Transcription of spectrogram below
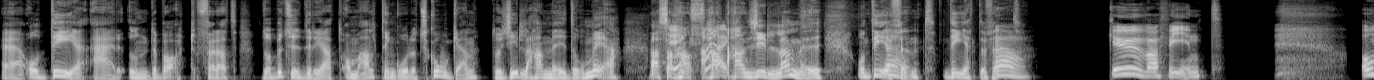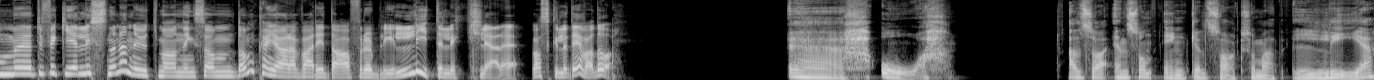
Eh, och det är underbart. För att då betyder det att om allting går åt skogen, då gillar han mig då med. Alltså han, han, han gillar mig. Och det är Ja. fint. Det är jättefint. Ja. Gud vad fint. Om eh, du fick ge lyssnarna en utmaning som de kan göra varje dag för att bli lite lyckligare, vad skulle det vara då? Eh, åh. Alltså en sån enkel sak som att le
